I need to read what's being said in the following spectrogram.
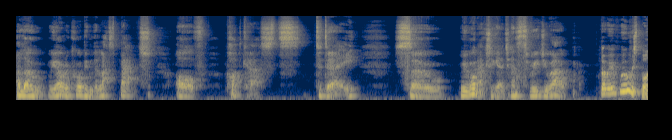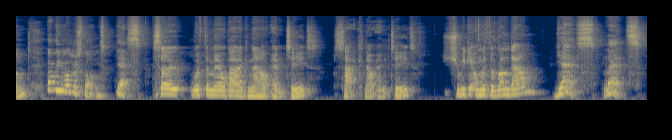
Hello, we are recording the last batch of podcasts today, so we won't actually get a chance to read you out. But we will respond. But we will respond. Yes. So, with the mailbag now emptied, sack now emptied, should we get on with the rundown? Yes, let's.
